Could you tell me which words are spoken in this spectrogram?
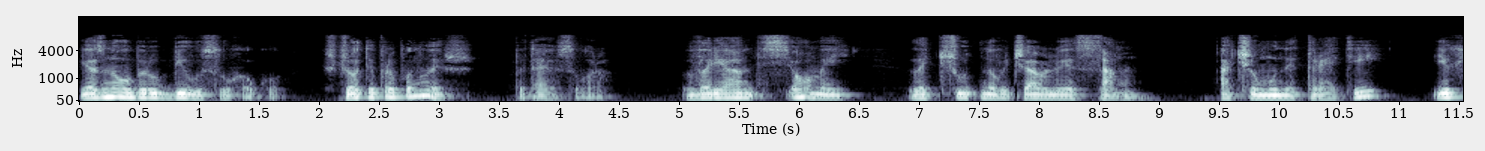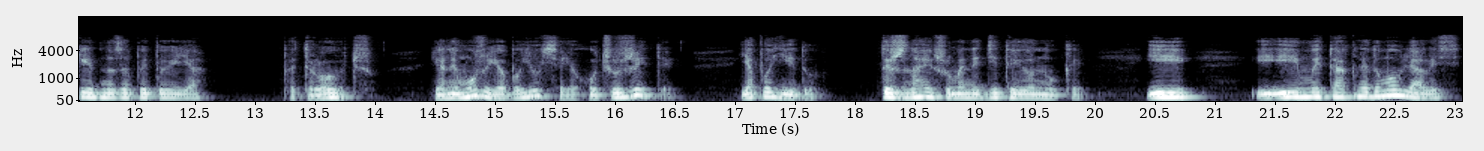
Я знову беру білу слухавку. Що ти пропонуєш? питаю суворо. Варіант сьомий ледь чутно вичавлює сам. А чому не третій? єхидно запитую я. Петровичу, я не можу, я боюся, я хочу жити. Я поїду. Ти ж знаєш, у мене діти й онуки. І, і, і ми так не домовлялись.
